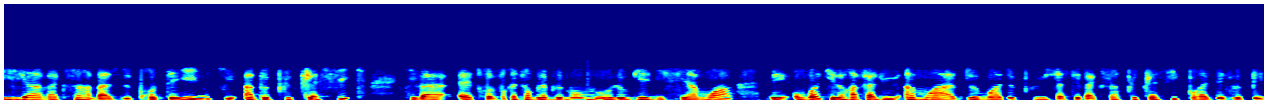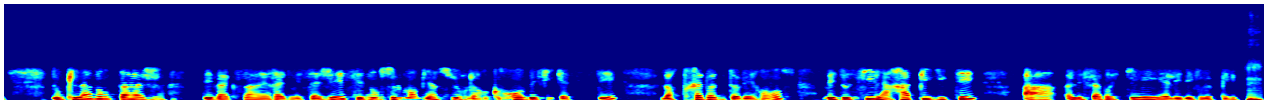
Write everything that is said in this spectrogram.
il y a un vaccin à base de protéines qui est un peu plus classique, qui va être vraisemblablement homologué d'ici un mois, mais on voit qu'il aura fallu un mois à deux mois de plus à ces vaccins plus classiques pour être développés. Donc l'avantage des vaccins ARN messagers, c'est non seulement bien sûr leur grande efficacité, leur très bonne tolérance, mais aussi la rapidité à les fabriquer et à les développer. Mmh.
